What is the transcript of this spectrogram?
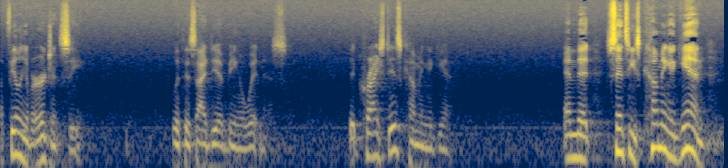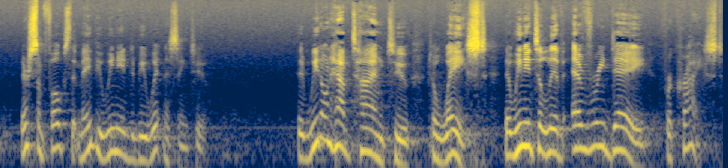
a feeling of urgency with this idea of being a witness that Christ is coming again. And that since he's coming again, there's some folks that maybe we need to be witnessing to. That we don't have time to, to waste, that we need to live every day for Christ.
